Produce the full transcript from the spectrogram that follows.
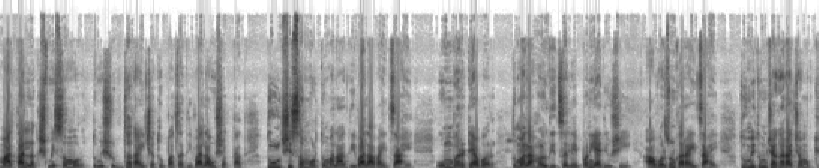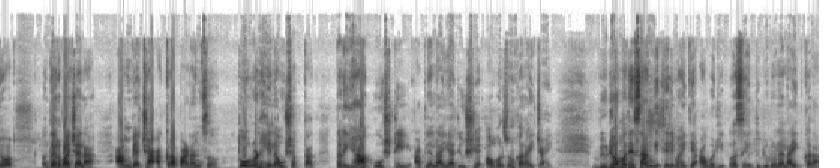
माता लक्ष्मीसमोर तुम्ही शुद्ध गाईच्या तुपाचा दिवा लावू शकतात. तुळशीसमोर तुम्हाला दिवा लावायचा आहे. उंबरठ्यावर तुम्हाला हळदीचं लेपन या दिवशी आवर्जून करायचं आहे. तुम्ही तुमच्या घराच्या मुख्य दरवाजाला आंब्याच्या अकरा पानांचं तोरण हे लावू शकतात. तर ह्या गोष्टी आपल्याला या दिवशी आवर्जून करायच्या आहे. व्हिडिओमध्ये सांगितलेली माहिती आवडली असेल तर व्हिडिओला लाईक करा.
